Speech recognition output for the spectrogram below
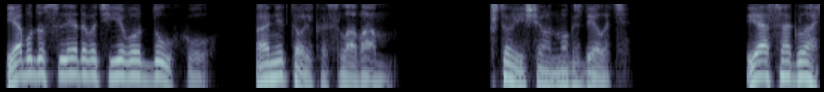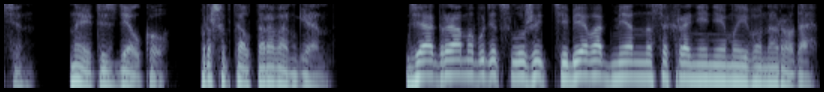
я буду следовать его духу, а не только словам. Что еще он мог сделать? «Я согласен на эту сделку», — прошептал Таравангиан. «Диаграмма будет служить тебе в обмен на сохранение моего народа.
